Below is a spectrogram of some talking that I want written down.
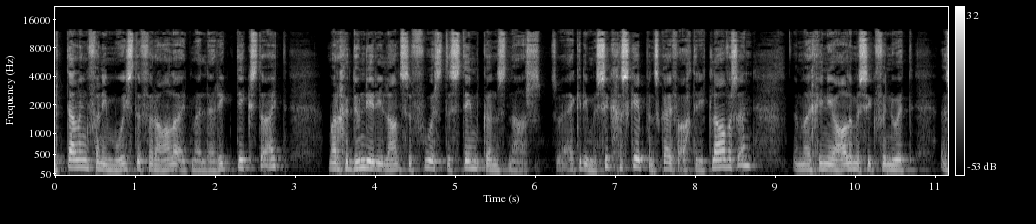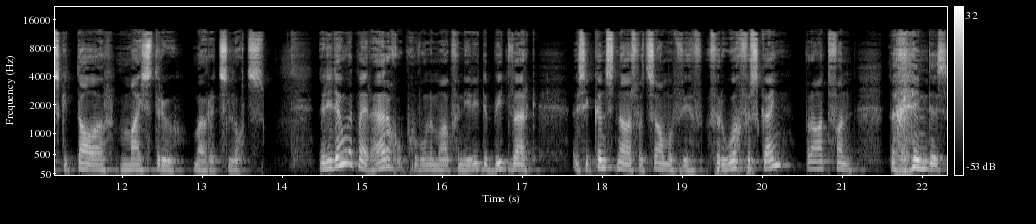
vertelling van die mooiste verhale uit my liriektekste uit maar gedoen deur die land se voorste stemkunstenaars. So ek het die musiek geskep en skuif agter die klawers in. En my geniale musiekvernoot is gitaar maestro Maurits Lots. Nou die ding wat my regtig opgewonde maak van hierdie debuutwerk is die kunstenaars wat saam op verhoog verskyn. Praat van legendes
